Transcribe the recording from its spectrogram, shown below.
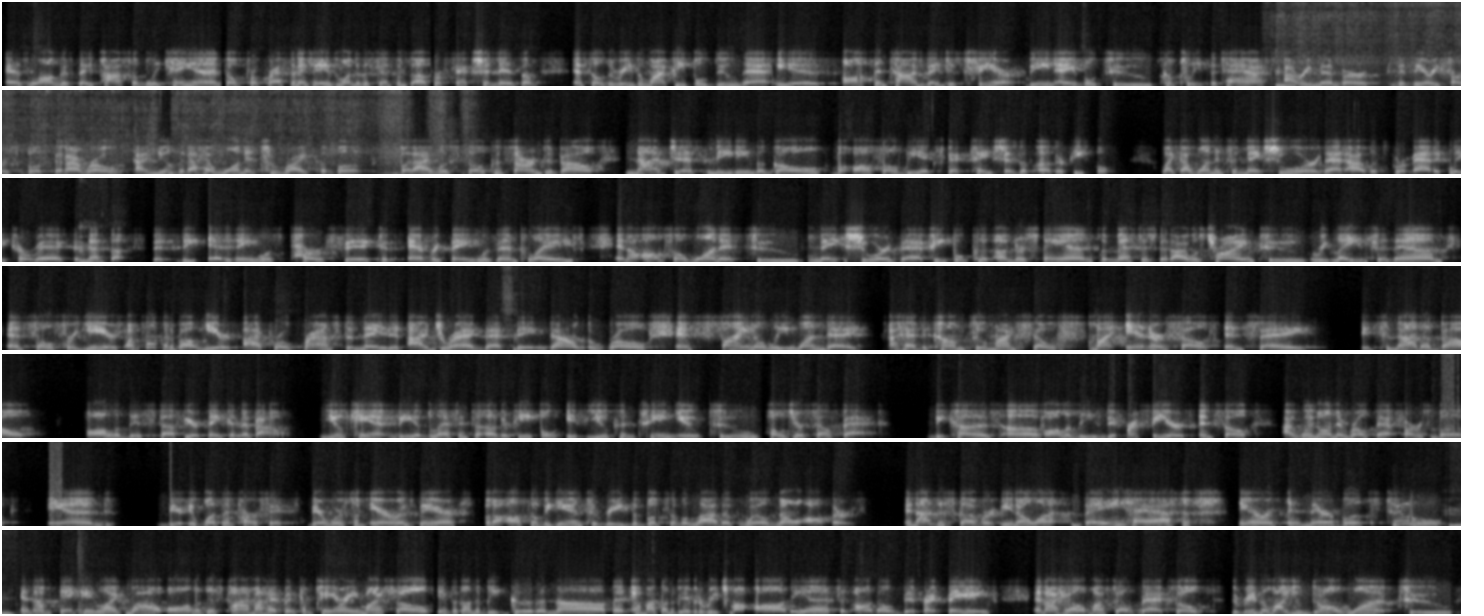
as long as they possibly can. So procrastination is one of the symptoms of perfectionism. And so the reason why people do that is oftentimes they just fear being able to complete the task. Mm-hmm. I remember the very first book that I wrote. I knew that I had wanted to write the book, but I was so concerned about not just meeting the goal, but also the expectations of other people. Like I wanted to make sure that I was grammatically correct and mm-hmm. that the that the editing was perfect and everything was in place. And I also wanted to make sure that people could understand the message that I was trying to relate to them. And so for years, I'm talking about years, I procrastinated, I dragged that thing down the road. And finally, one day, I had to come to myself, my inner self, and say, it's not about all of this stuff you're thinking about. You can't be a blessing to other people if you continue to hold yourself back because of all of these different fears. And so I went on and wrote that first book and there it wasn't perfect. There were some errors there, but I also began to read the books of a lot of well-known authors. And I discovered, you know what? They have errors in their books too. Mm-hmm. And I'm thinking like, wow, all of this time I had been comparing myself. Is it going to be good enough? And am I going to be able to reach my audience? And all those different things. And I held myself back. So the reason why you don't want to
